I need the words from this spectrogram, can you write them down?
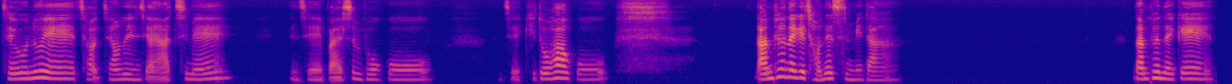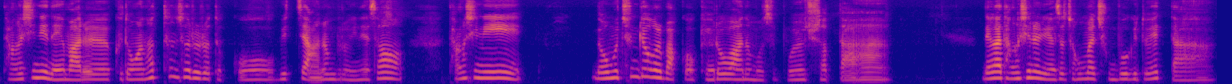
재운 후에 저 저는 인제 아침에 인제 말씀 보고 이제 기도하고 남편에게 전했습니다. 남편에게 "당신이 내 말을 그동안 허튼 소리로 듣고 믿지 않음으로 인해서 당신이 너무 충격을 받고 괴로워하는 모습 보여주셨다. 내가 당신을 위해서 정말 중보기도 했다.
